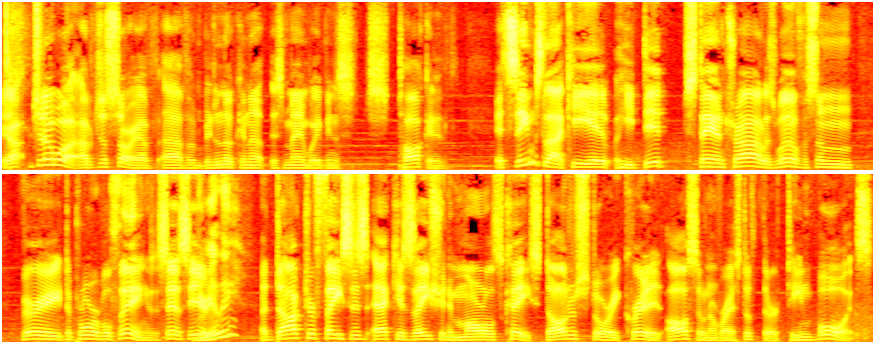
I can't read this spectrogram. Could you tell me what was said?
Yeah, do you know what? I'm just sorry. I've I've been looking up this man we've been s- s- talking. It seems like he he did stand trial as well for some very deplorable things. It says here. Really? A doctor faces accusation in Marl's case. Daughter's story credited also an arrest of 13 boys.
